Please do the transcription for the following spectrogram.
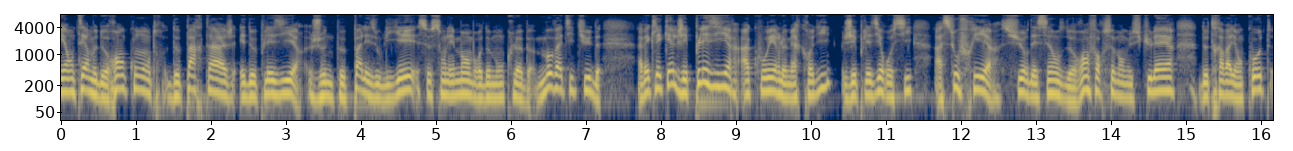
et en termes de rencontres, de partage et de plaisir, je ne peux pas les oublier. Ce sont les membres de mon club Movatitude avec lesquels j'ai plaisir à courir le mercredi. J'ai plaisir aussi à souffrir sur des séances de renforcement musculaire, de travail en côte.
